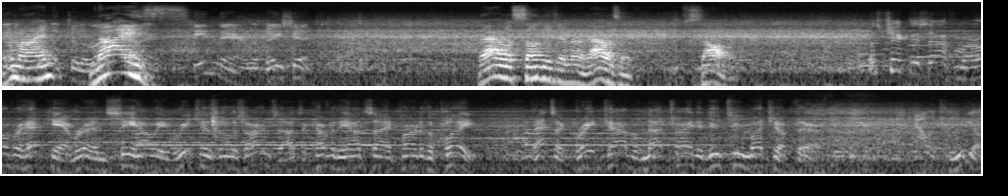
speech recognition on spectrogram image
Never mind. Nice! That was something to remember. That was a solid. Let's check this out from our overhead camera and see how he reaches those arms out to cover the outside part of the plate. That's a great job of not trying to do too much up there. Alex Rios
